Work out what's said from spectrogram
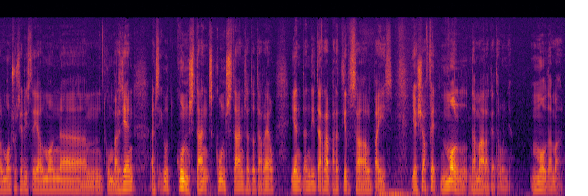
el món socialista i el món eh, convergent han sigut constants, constants a tot arreu i han tendit a repartir-se al país. I això ha fet molt de mal a Catalunya, molt de mal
